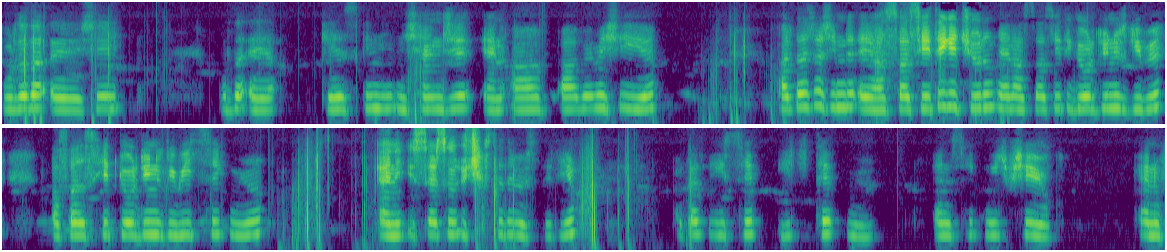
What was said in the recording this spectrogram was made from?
burada da e, şey burada e, keskin nişancı yani AVM şeyi. Arkadaşlar şimdi e, hassasiyete geçiyorum. Yani hassasiyeti gördüğünüz gibi hassasiyet gördüğünüz gibi hiç sekmiyor. Yani isterseniz 3x'te de göstereyim. Arkadaşlar hiç, sek, hiç tepmiyor. Yani sekmiyor hiçbir şey yok. Yani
